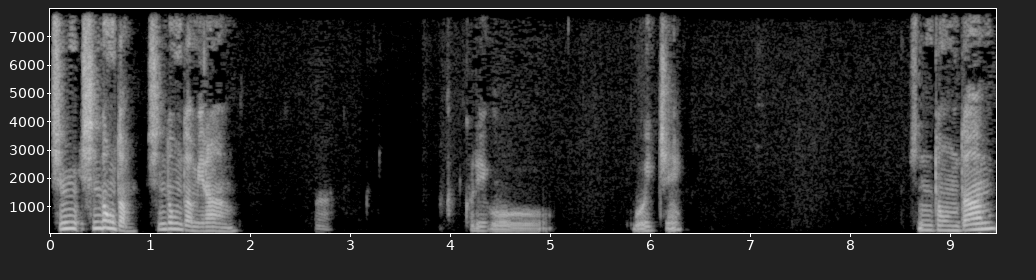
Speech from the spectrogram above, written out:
신, 신동덤. 신동덤이랑. 어. 그리고, 뭐 있지? 신동덤.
